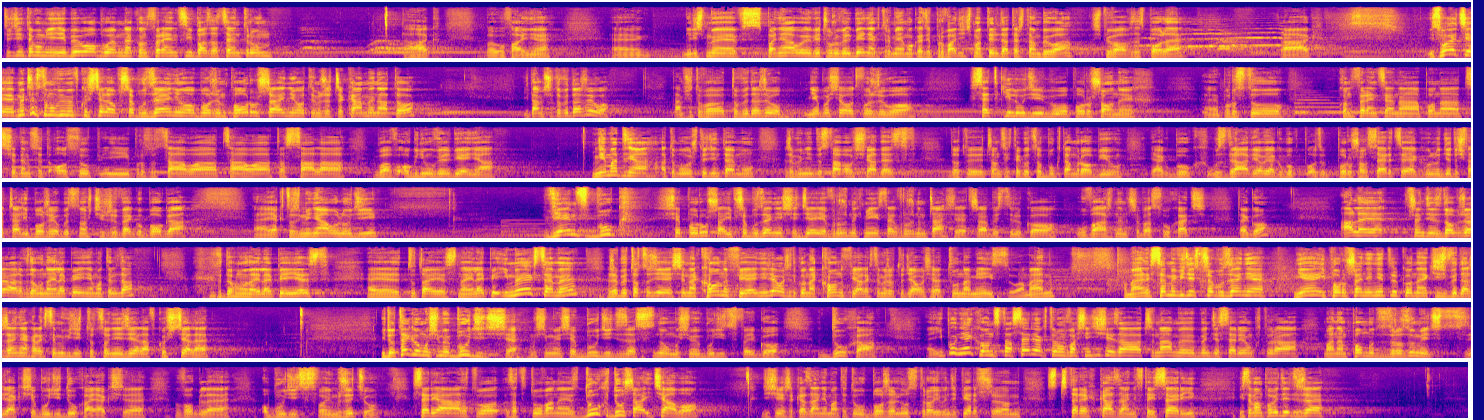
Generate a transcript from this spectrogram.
Tydzień temu mnie nie było, byłem na konferencji Baza Centrum. Tak, było fajnie. E, mieliśmy wspaniały wieczór uwielbienia, który miałem okazję prowadzić. Matylda też tam była, śpiewała w zespole. Tak. I słuchajcie, my często mówimy w kościele o przebudzeniu, o Bożym poruszeniu, o tym, że czekamy na to. I tam się to wydarzyło. Tam się to, to wydarzyło. Niebo się otworzyło, setki ludzi było poruszonych. E, po prostu konferencja na ponad 700 osób i po prostu cała, cała ta sala była w ogniu uwielbienia. Nie ma dnia, a to było już tydzień temu, żeby nie dostawał świadectw dotyczących tego, co Bóg tam robił, jak Bóg uzdrawiał, jak Bóg poruszał serce, jak ludzie doświadczali Bożej obecności, żywego Boga, e, jak to zmieniało ludzi. Więc Bóg się porusza i przebudzenie się dzieje w różnych miejscach, w różnym czasie. Trzeba być tylko uważnym, trzeba słuchać tego. Ale wszędzie jest dobrze, ale w domu najlepiej, nie Matylda? W domu najlepiej jest, e, tutaj jest najlepiej i my chcemy, żeby to, co dzieje się na konfie, nie działo się tylko na konfie, ale chcemy, żeby to działo się tu na miejscu. Amen. Amen. Chcemy widzieć przebudzenie nie i poruszenie nie tylko na jakichś wydarzeniach, ale chcemy widzieć to co niedziela w kościele. I do tego musimy budzić się, musimy się budzić ze snu, musimy budzić swojego ducha. I poniekąd ta seria, którą właśnie dzisiaj zaczynamy, będzie serią, która ma nam pomóc zrozumieć, jak się budzi ducha, jak się w ogóle obudzić w swoim życiu. Seria zatytułowana jest Duch, Dusza i Ciało. Dzisiejsze kazanie ma tytuł Boże Lustro i będzie pierwszym z czterech kazań w tej serii. I chcę Wam powiedzieć, że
